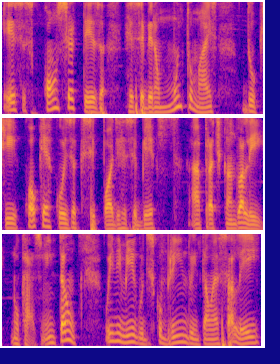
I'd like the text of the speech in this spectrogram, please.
esses com certeza receberão muito mais do que qualquer coisa que se pode receber ah, praticando a lei, no caso. Então, o inimigo descobrindo então essa lei,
